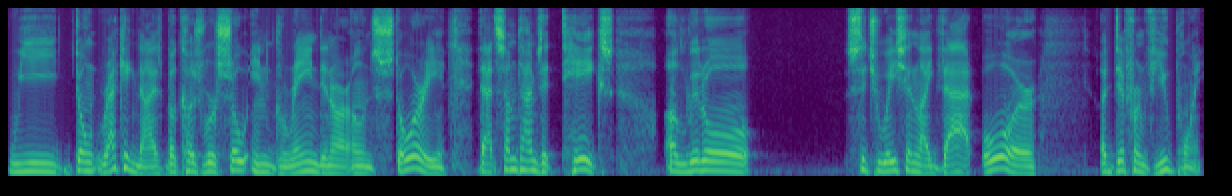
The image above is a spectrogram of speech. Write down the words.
we don't recognize because we're so ingrained in our own story that sometimes it takes a little situation like that or a different viewpoint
